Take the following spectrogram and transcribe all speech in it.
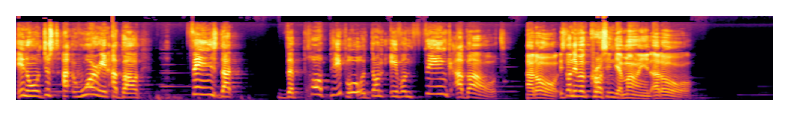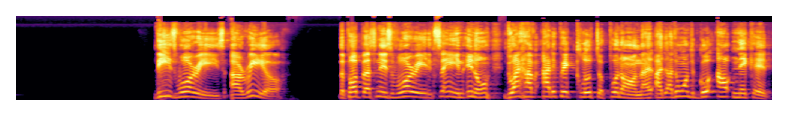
you know, just uh, worrying about things that the poor people don't even think about at all. It's not even crossing their mind at all. These worries are real. The poor person is worried, saying, you know, do I have adequate clothes to put on? I, I, I don't want to go out naked.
